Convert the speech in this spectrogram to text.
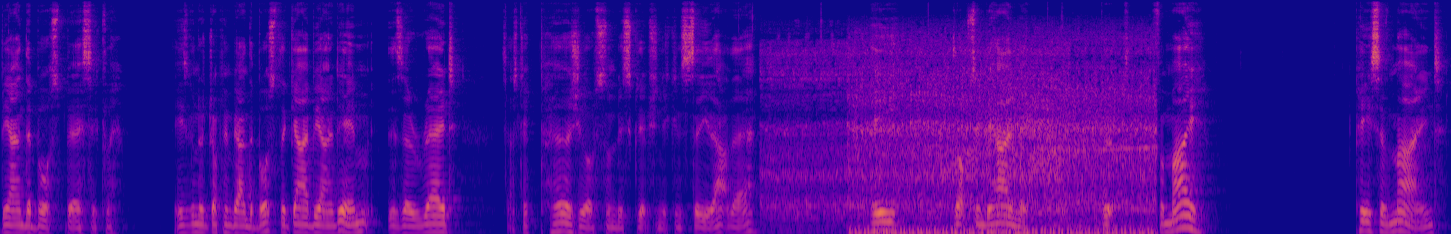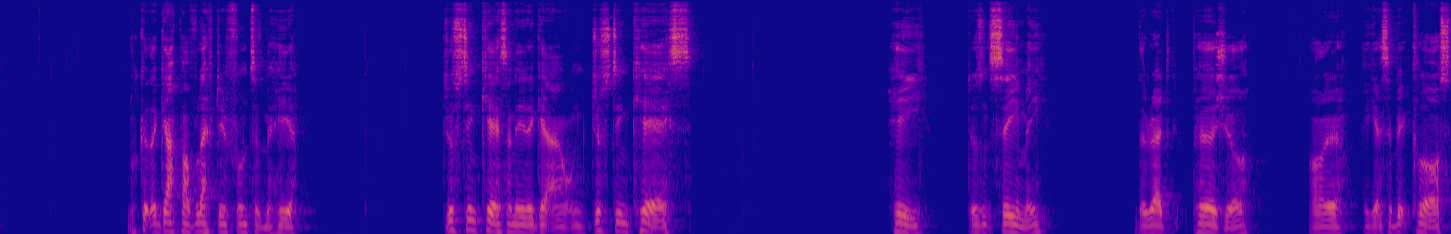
behind the bus, basically. He's going to drop in behind the bus. The guy behind him, there's a red, it's actually a Peugeot of some description, you can see that there. He drops in behind me. But for my peace of mind, look at the gap I've left in front of me here. Just in case I need to get out and just in case he doesn't see me, the red Peugeot, or he gets a bit close,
